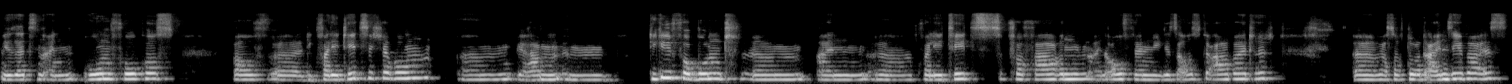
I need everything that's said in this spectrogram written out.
Wir setzen einen hohen Fokus auf äh, die Qualitätssicherung. Ähm, wir haben im Digil-Verbund ähm, ein äh, Qualitätsverfahren, ein aufwendiges ausgearbeitet, äh, was auch dort einsehbar ist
